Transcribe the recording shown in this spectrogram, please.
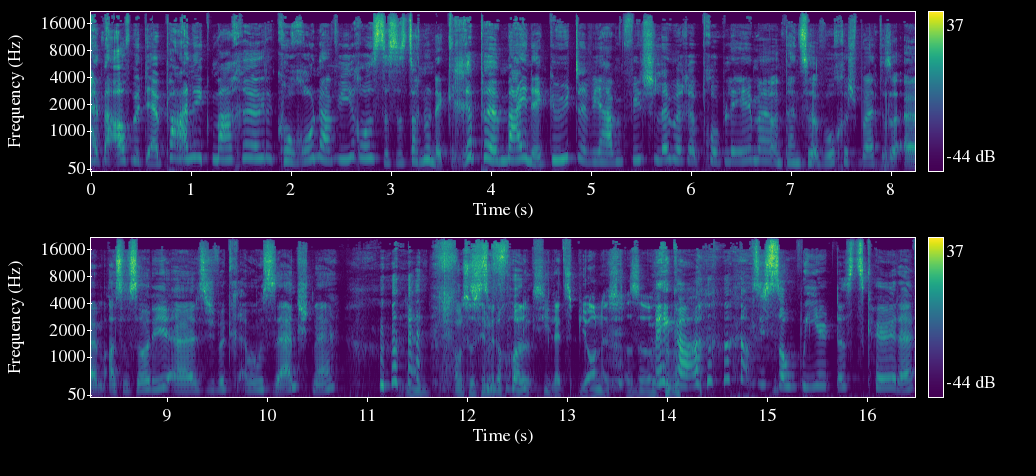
hört mal auf mit der Panikmache, Coronavirus, das ist doch nur eine Grippe, meine Güte, wir haben viel schlimmere Probleme und dann so eine Woche später so, ähm, also sorry, äh, das ist wirklich, man muss es ernst nehmen. Aber so sind wir doch alle let's be honest. Also, Mega. Aber es ist so weird, das zu hören.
